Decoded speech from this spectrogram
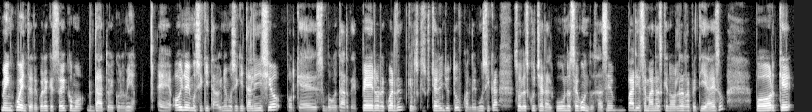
me encuentre. Recuerden que estoy como Dato Economía. Eh, hoy no hay musiquita, hoy no hay musiquita al inicio porque es un poco tarde, pero recuerden que los que escuchan en YouTube cuando hay música solo escuchan algunos segundos. Hace varias semanas que no les repetía eso porque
